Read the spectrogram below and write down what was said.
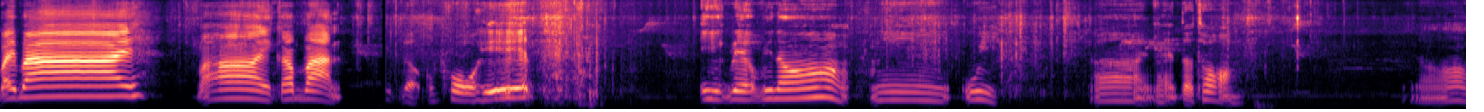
บายบายบายกลับบ้านเดี๋ยวก็โผล่เฮ็ด อีกแล้วพี่น้อง นี่ อุ้ยได้ได้ตัวทอง น้อง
